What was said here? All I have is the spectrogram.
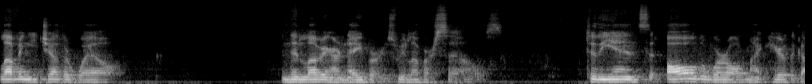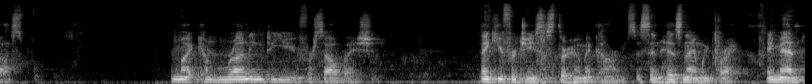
loving each other well, and then loving our neighbor as we love ourselves, to the ends that all the world might hear the gospel and might come running to you for salvation. Thank you for Jesus through whom it comes. It's in his name we pray. Amen.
